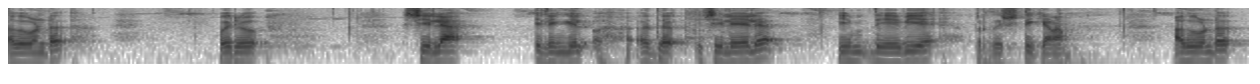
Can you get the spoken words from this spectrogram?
അതുകൊണ്ട് ഒരു ശില ഇല്ലെങ്കിൽ ഇത് ശിലയിൽ ഈ ദേവിയെ പ്രതിഷ്ഠിക്കണം. അതുകൊണ്ട്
